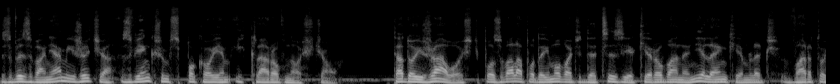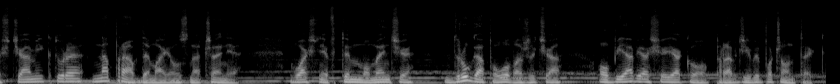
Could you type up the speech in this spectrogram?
z wyzwaniami życia z większym spokojem i klarownością. Ta dojrzałość pozwala podejmować decyzje kierowane nie lękiem, lecz wartościami, które naprawdę mają znaczenie. Właśnie w tym momencie druga połowa życia objawia się jako prawdziwy początek.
